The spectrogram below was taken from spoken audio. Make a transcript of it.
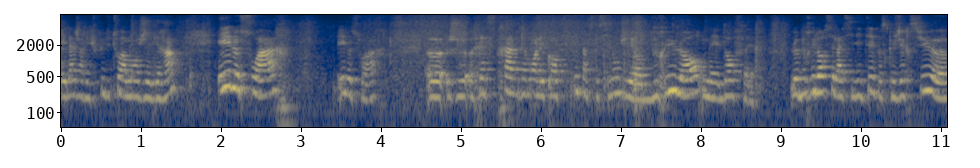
Et là, j'arrive plus du tout à manger gras. Et le soir, et le soir, je restreins vraiment les quantités parce que sinon j'ai un brûlant, mais d'enfer. Le brûlant c'est l'acidité parce que j'ai reçu, euh,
